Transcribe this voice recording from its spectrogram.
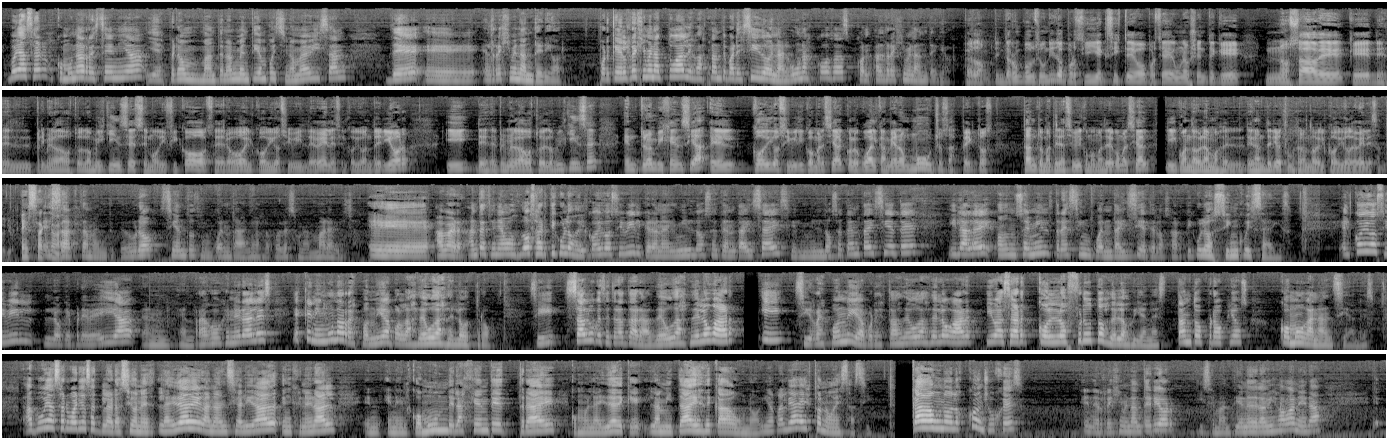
Voy a hacer como una reseña, y espero mantenerme en tiempo, y si no me avisan, de eh, el régimen anterior. Porque el régimen actual es bastante parecido en algunas cosas con al régimen anterior. Perdón, te interrumpo un segundito por si existe o por si hay algún oyente que no sabe que desde el 1 de agosto de 2015 se modificó, se derogó el Código Civil de Vélez, el código anterior, y desde el 1 de agosto del 2015 entró en vigencia el Código Civil y Comercial, con lo cual cambiaron muchos aspectos, tanto en materia civil como en materia comercial, y cuando hablamos del, del anterior estamos hablando del Código de Vélez anterior. Exactamente. Exactamente, que duró 150 años, lo cual es una maravilla. Eh, a ver, antes teníamos dos artículos del Código Civil, que eran el 1276 y el 1277, y la ley 11.357, los artículos 5 y 6. El Código Civil lo que preveía, en, en rasgos generales, es que ninguno respondía por las deudas del otro, salvo que se tratara de deudas del hogar y si respondía por estas deudas del hogar iba a ser con los frutos de los bienes, tanto propios como gananciales. Ah, Voy a hacer varias aclaraciones. La idea de ganancialidad en general en, en el común de la gente trae como la idea de que la mitad es de cada uno y en realidad esto no es así. Cada uno de los cónyuges en el régimen anterior y se mantiene de la misma manera,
